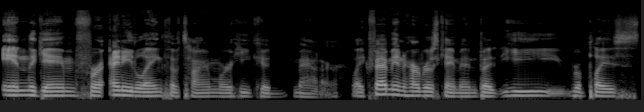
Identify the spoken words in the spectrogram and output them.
in the game for any length of time where he could matter. Like Fabian Herbers came in, but he replaced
